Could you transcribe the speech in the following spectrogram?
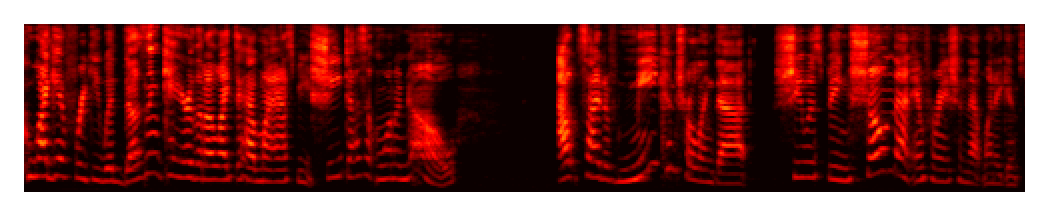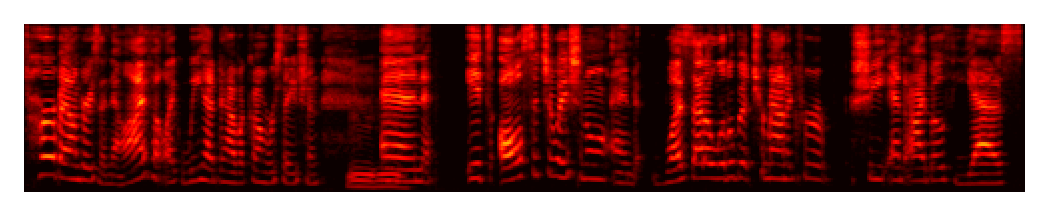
who I get freaky with, doesn't care that I like to have my ass beat. She doesn't want to know. Outside of me controlling that, she was being shown that information that went against her boundaries, and now I felt like we had to have a conversation. Mm-hmm. And it's all situational. And was that a little bit traumatic for she and I both? Yes.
